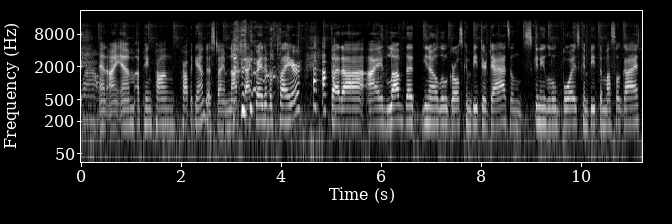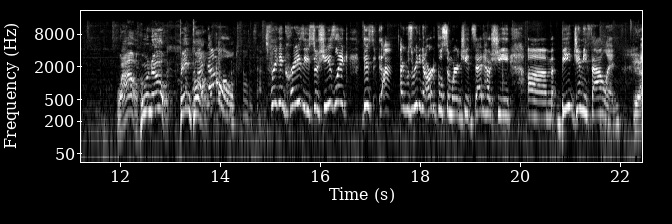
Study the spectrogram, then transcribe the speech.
Wow. And I am a ping pong propagandist. I am not that great of a player, but uh, I love that you know little girls can beat their dads and skinny little boys can beat the muscle guys. Wow, who knew? Ping pong. No. It's freaking crazy. So she's like this. I, I was reading an article somewhere, and she had said how she um, beat Jimmy Fallon, Yeah.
